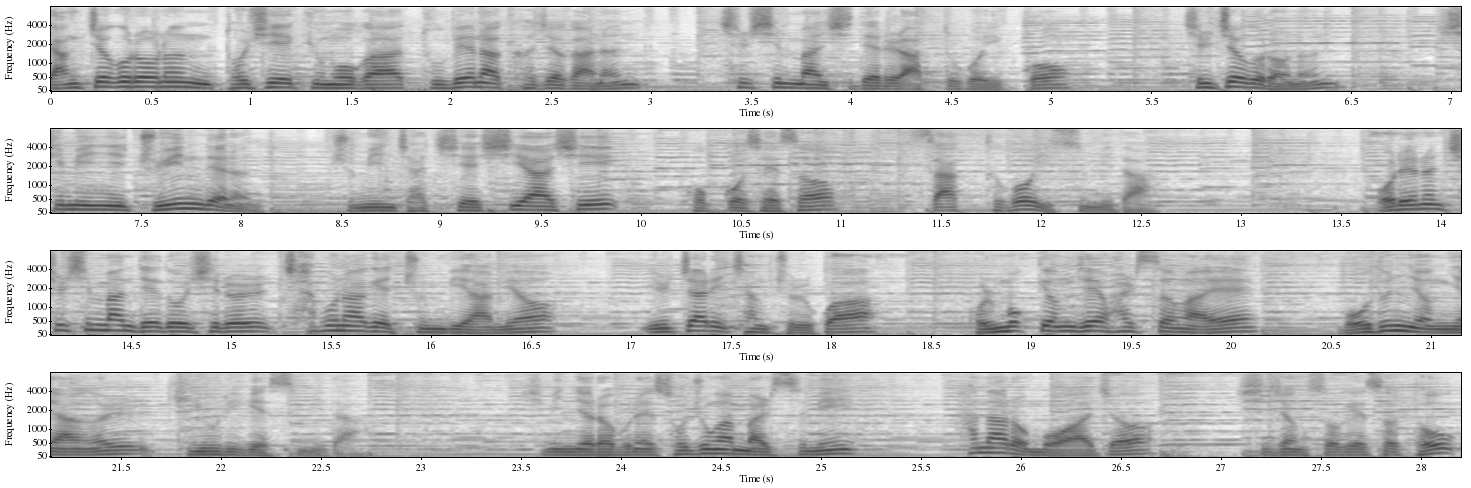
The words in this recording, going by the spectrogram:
양적으로는 도시의 규모가 두 배나 커져가는 70만 시대를 앞두고 있고 질적으로는 시민이 주인되는 주민자치의 씨앗이 곳곳에서 싹트고 있습니다. 올해는 70만 대도시를 차분하게 준비하며 일자리 창출과 골목경제 활성화에 모든 역량을 기울이겠습니다. 시민 여러분의 소중한 말씀이 하나로 모아져 시정 속에서 더욱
